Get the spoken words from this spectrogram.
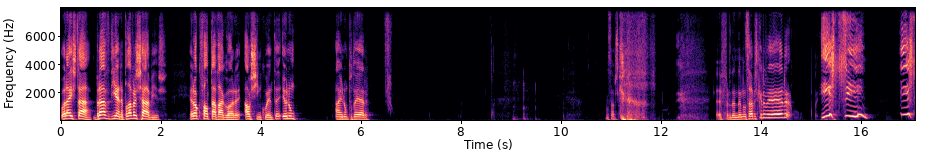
Ora aí está, bravo Diana, palavras sábias. Era o que faltava agora, aos 50. Eu não. Ai, não puder. Não sabes escrever. A Fernanda não sabe escrever. Isto sim! Isto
